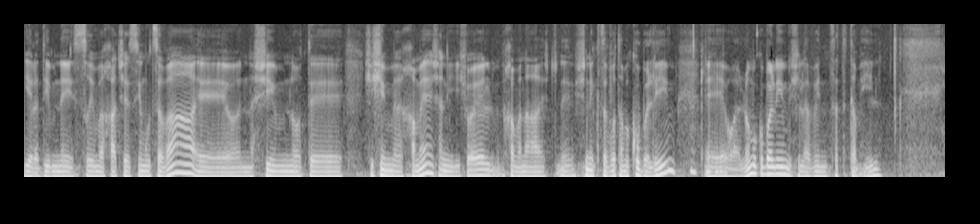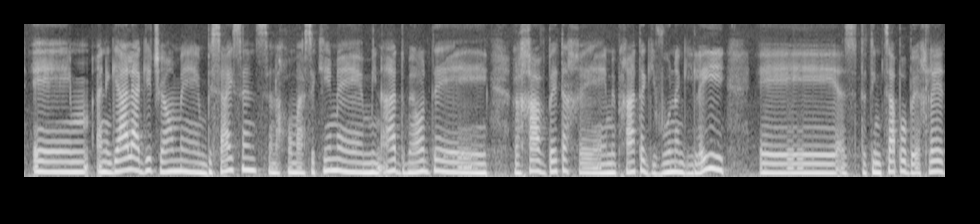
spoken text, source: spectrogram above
ילדים בני 21 שסיימו צבא, אה, נשים בנות 65, אני שואל בכוונה שני קצוות המקובלים, okay. אוקיי. או הלא מקובלים, בשביל להבין קצת את התמהיל. אני גאה להגיד שהיום בסייסנס אנחנו מעסיקים מנעד מאוד רחב, בטח מבחינת הגיוון הגילאי, אז אתה תמצא פה בהחלט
